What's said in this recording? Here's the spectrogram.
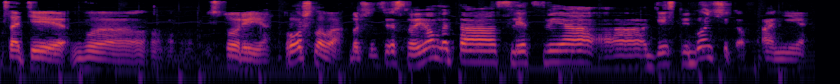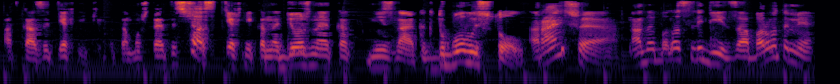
кстати, в истории прошлого, в большинстве своем это следствие э, действий гонщиков, а не отказы техники. Потому что это сейчас техника надежная, как, не знаю, как дубовый стол. А раньше надо было следить за оборотами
